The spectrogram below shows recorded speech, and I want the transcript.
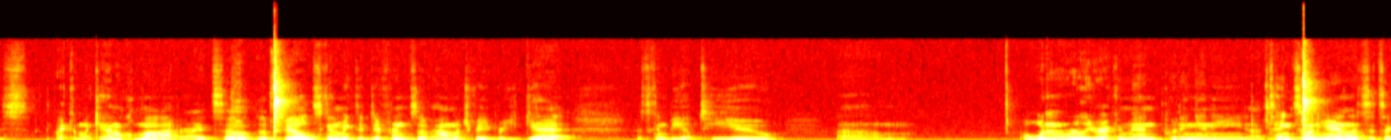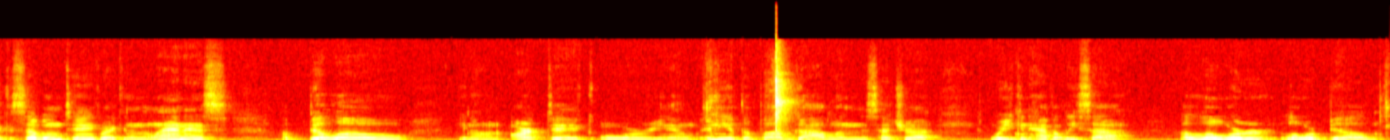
it's like a mechanical mod, right? So the build's gonna make the difference of how much vapor you get. That's gonna be up to you. Um, I wouldn't really recommend putting any uh, tanks on here unless it's like a sub-ohm tank, like an Atlantis, a Billow, you know, an Arctic, or you know, any of the Bub, Goblin, etc., where you can have at least a a lower lower build,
